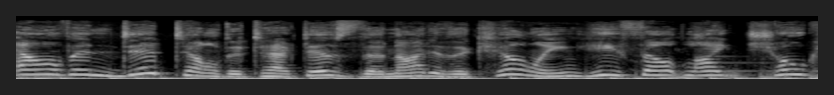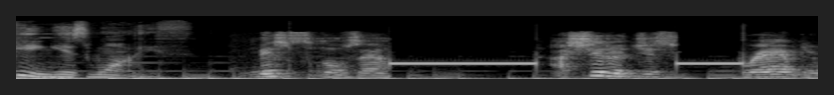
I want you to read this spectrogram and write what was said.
Alvin did tell detectives the night of the killing he felt like choking his wife. This is gonna sound I should have just grabbed her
